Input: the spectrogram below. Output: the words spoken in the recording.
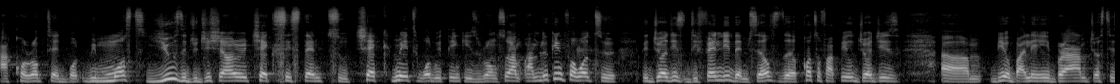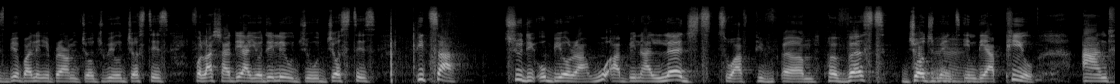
are corrupted, but we must use the judiciary check system to checkmate what we think is wrong. So I'm, I'm looking forward to the judges defending themselves, the Court of Appeal judges, um, Biobale Abraham, Justice Biobale Abraham, Judge Will, Justice Folashade Ayodele Ojo, Justice Peter Chudi Obiora, who have been alleged to have um, perversed judgment mm. in the appeal. And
